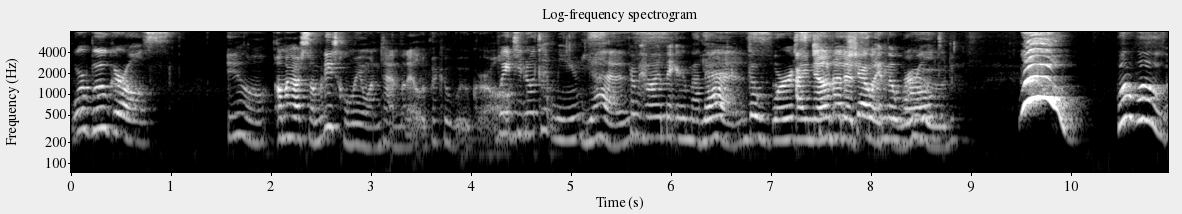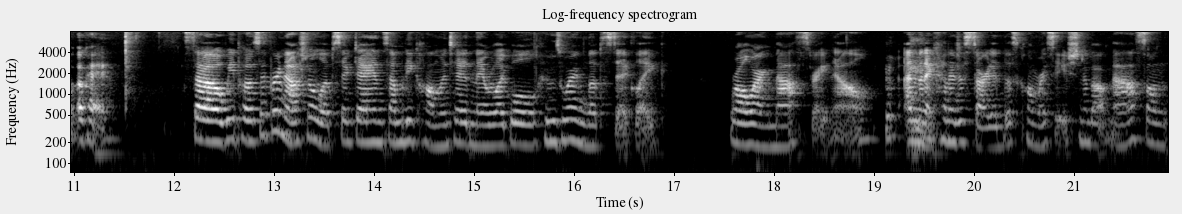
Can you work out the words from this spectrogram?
We're woo girls. Ew. Oh my gosh, somebody told me one time that I look like a woo girl. Wait, do you know what that means? Yes. From How I Met Your Mother. Yes. The worst I know TV that it's show like in the world. Woo! Woo woo. Okay. So we posted for National Lipstick Day and somebody commented and they were like, Well, who's wearing lipstick? Like, we're all wearing masks right now. And then it kind of just started this conversation about masks on,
